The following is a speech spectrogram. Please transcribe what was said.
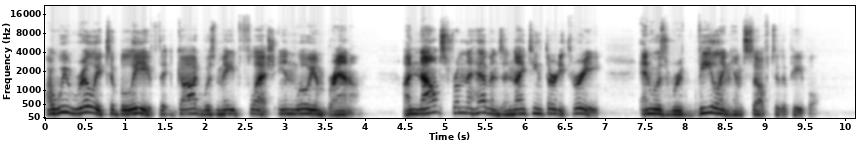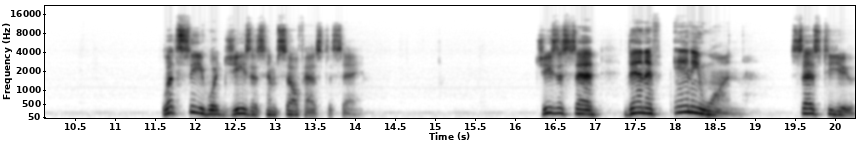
Are we really to believe that God was made flesh in William Branham, announced from the heavens in 1933, and was revealing himself to the people? Let's see what Jesus himself has to say. Jesus said, Then if anyone says to you,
